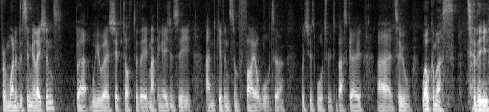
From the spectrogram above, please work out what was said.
from one of the simulations, but we were shipped off to the mapping agency and given some fire water, which is water in Tabasco, uh, to welcome us to the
